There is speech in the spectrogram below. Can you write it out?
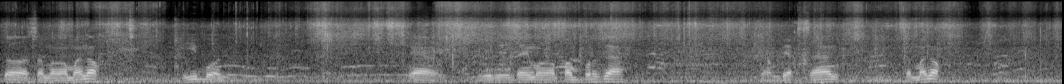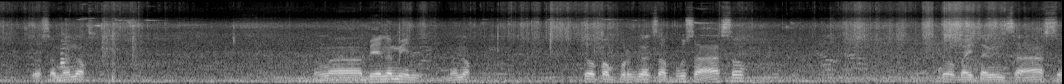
Ito, sa mga manok, ibon. Yan, bumili tayo ng mga pampurga. Yan, beksan, sa manok. Ito sa manok. Mga belamil, manok. Ito, pampurga sa pusa, aso. Ito, vitamin sa aso.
